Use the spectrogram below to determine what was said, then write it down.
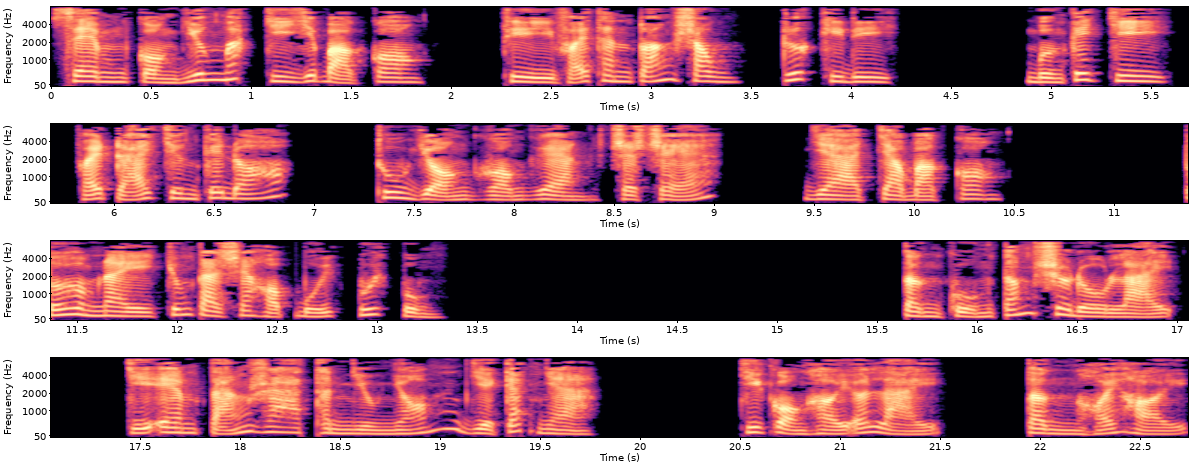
Xem còn dướng mắt chi với bà con thì phải thanh toán xong trước khi đi. Mượn cái chi phải trả chân cái đó, thu dọn gọn gàng, sạch sẽ và chào bà con. Tối hôm nay chúng ta sẽ họp buổi cuối cùng. Tần cuộn tấm sơ đồ lại, chị em tản ra thành nhiều nhóm về các nhà. Chỉ còn hợi ở lại, Tần hỏi hợi.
